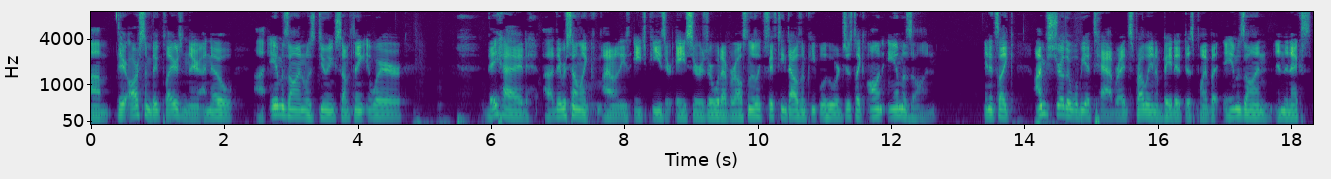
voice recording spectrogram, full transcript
um, there are some big players in there. I know uh, Amazon was doing something where they had uh, they were selling like I don't know these HPs or Acers or whatever else, and there's like fifteen thousand people who are just like on Amazon, and it's like I'm sure there will be a tab, right? It's probably in a beta at this point, but Amazon in the next,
